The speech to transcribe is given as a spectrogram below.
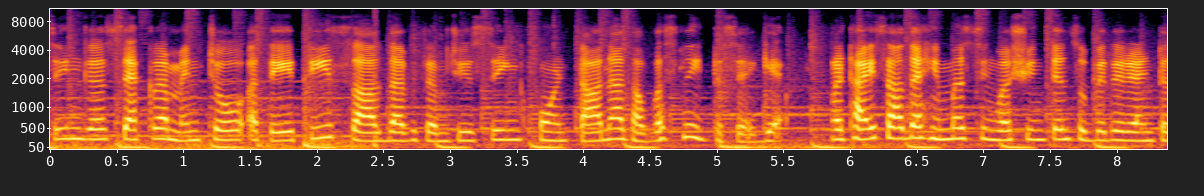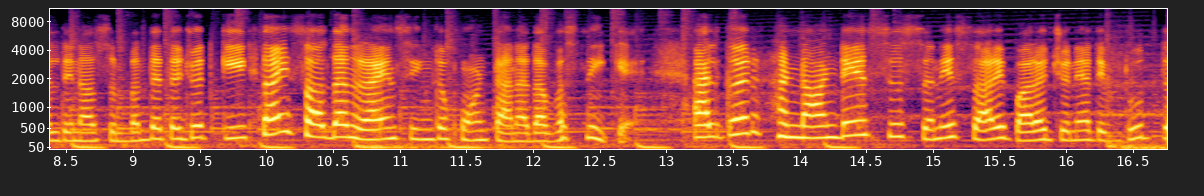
ਸਿੰਘ ਸੈਕਰਾਮੈਂਟੋ ਅਤੇ 30 ਸਾਲ ਦਾ ਵਿਕਰਮਜੀਤ ਸਿੰਘ ਫੋਂਟਾਨਾ ਦਾ ਵਸਨੀਕ ਦੱਸਿਆ ਗਿਆ 28 ਸਾਲ ਦਾ ਹਿੰਮਤ ਸਿੰਘ ਵਾਸ਼ਿੰਗਟਨ ਸੂਬੇ ਦੇ ਰੈਂਟਲ ਦੇ ਨਾਲ ਸੰਬੰਧਿਤ ਹੈ ਜਦਕਿ 27 ਸਾਲ ਦਾ ਨਰਾਇਣ ਸਿੰਘ ਫੋਂਟਾਨਾ ਦਾ ਵਸਨੀਕ ਹੈ। ਐਲਗਰ ਹਰਨਾਂਡੇਸ ਸਨੇ ਸਾਰੇ 12 ਜਣਿਆਂ ਦੇ ਵਿਰੁੱਧ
